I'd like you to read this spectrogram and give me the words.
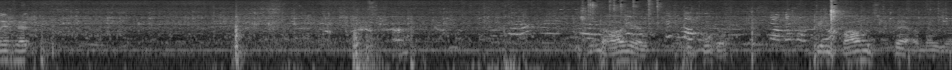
Nou, niet waarom het zo ver aan nodig.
